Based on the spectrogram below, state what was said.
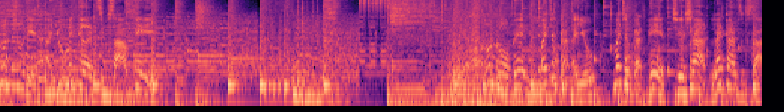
รุ่นจูเนียร์อายุไม่เกิน 13 ปี รุ่นโอเพนไม่จำกัดอายุ ไม่จำกัดเพศ เชื้อชาติ และการศึกษา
